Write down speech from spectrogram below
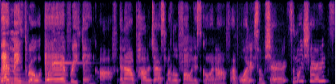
That may throw everything off. And I apologize, my little phone is going off. I've ordered some shirts, some more shirts.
